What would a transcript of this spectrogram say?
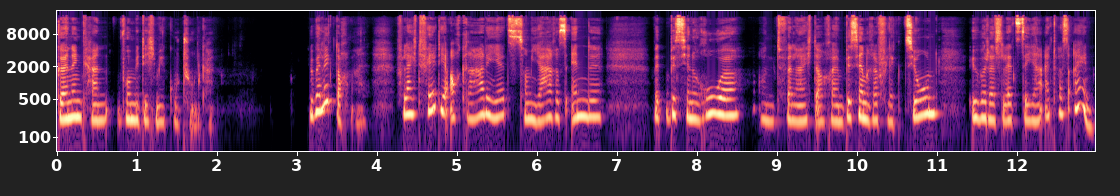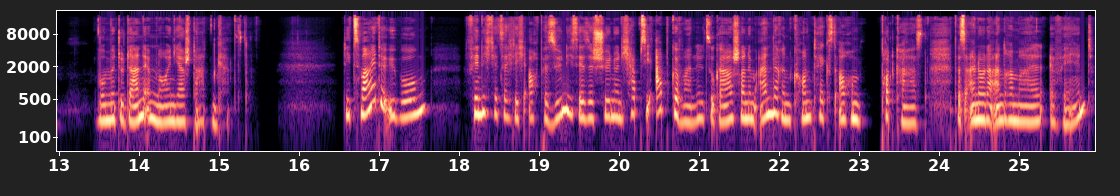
gönnen kann, womit ich mir gut tun kann. Überleg doch mal. Vielleicht fällt dir auch gerade jetzt zum Jahresende mit ein bisschen Ruhe und vielleicht auch ein bisschen Reflexion über das letzte Jahr etwas ein, womit du dann im neuen Jahr starten kannst. Die zweite Übung finde ich tatsächlich auch persönlich sehr, sehr schön und ich habe sie abgewandelt, sogar schon im anderen Kontext, auch im Podcast, das eine oder andere Mal erwähnt.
